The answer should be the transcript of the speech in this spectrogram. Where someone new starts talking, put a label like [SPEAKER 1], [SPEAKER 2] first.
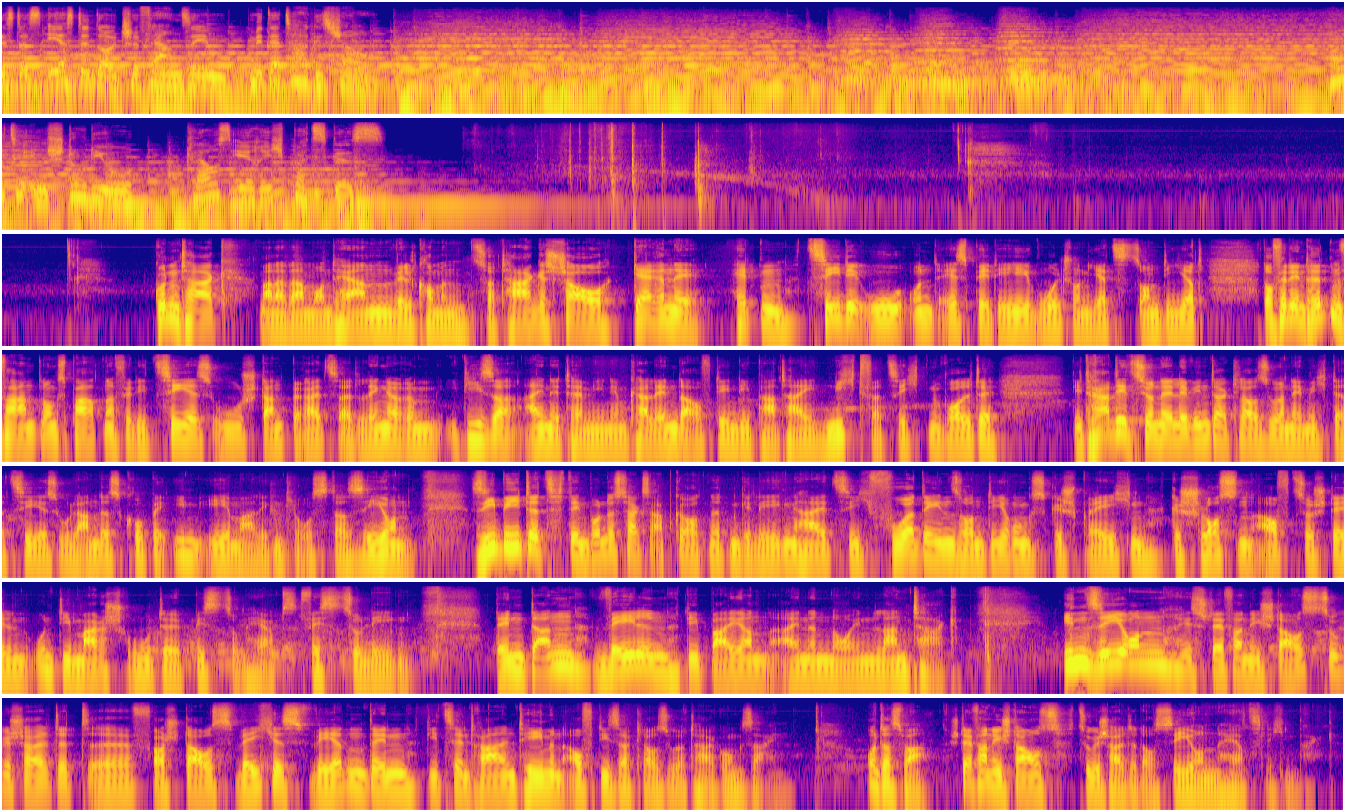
[SPEAKER 1] Hier ist das erste deutsche Fernsehen mit der Tagesschau. Heute im Studio Klaus-Erich Bötzges.
[SPEAKER 2] Guten Tag, meine Damen und Herren, willkommen zur Tagesschau. Gerne hätten CDU und SPD wohl schon jetzt sondiert. Doch für den dritten Verhandlungspartner, für die CSU, stand bereits seit längerem dieser eine Termin im Kalender, auf den die Partei nicht verzichten wollte. Die traditionelle Winterklausur, nämlich der CSU-Landesgruppe im ehemaligen Kloster Seon. Sie bietet den Bundestagsabgeordneten Gelegenheit, sich vor den Sondierungsgesprächen geschlossen aufzustellen und die Marschroute bis zum Herbst festzulegen. Denn dann wählen die Bayern einen neuen Landtag. In Seon ist Stefanie Staus zugeschaltet. Äh, Frau Staus, welches werden denn die zentralen Themen auf dieser Klausurtagung sein? Und das war Stefanie Staus, zugeschaltet aus Seon. Herzlichen Dank.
